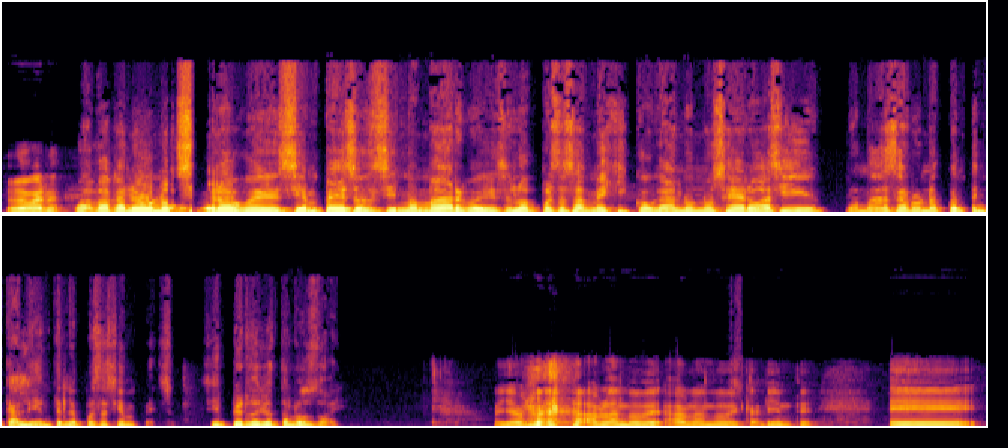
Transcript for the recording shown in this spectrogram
Pero bueno. Va, a ganar 1-0, güey. 100 pesos sin mamar, güey. Se lo apuestas a México, gana 1-0. Así, nomás abre una cuenta en caliente y le apuestas 100 pesos. Si pierdo, yo te los doy. Oye, hablando de, hablando de caliente. Eh,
